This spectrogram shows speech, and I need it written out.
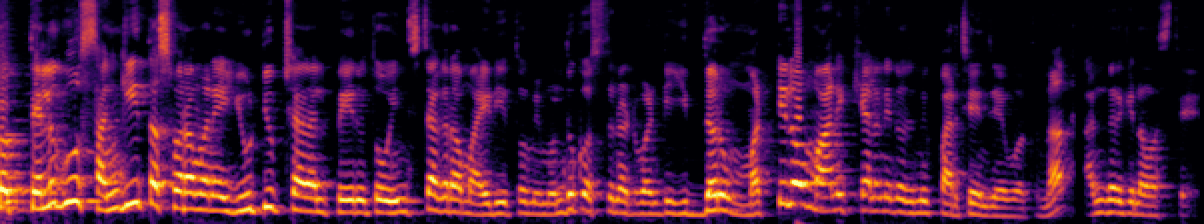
సో తెలుగు సంగీత స్వరం అనే యూట్యూబ్ ఛానల్ పేరుతో ఇన్స్టాగ్రామ్ ఐడితో మీ ముందుకు వస్తున్నటువంటి ఇద్దరు మట్టిలో మాణిక్యాలని ఈరోజు మీకు పరిచయం చేయబోతున్నా. అందరికీ నమస్తే.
